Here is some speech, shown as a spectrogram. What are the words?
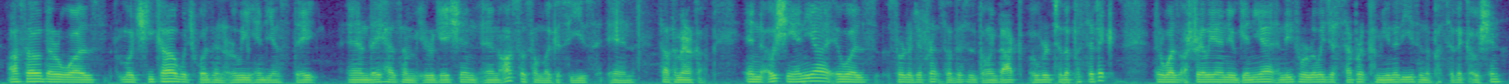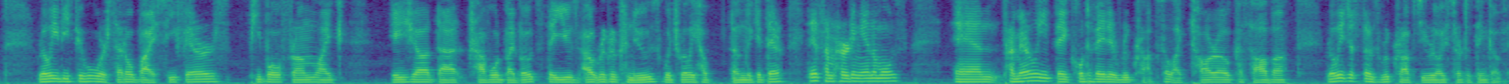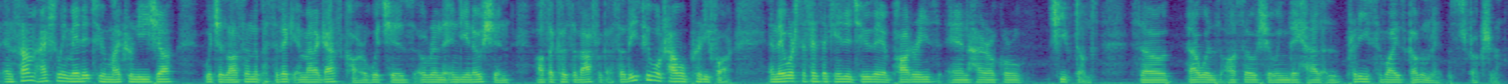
Also, there was Mochica, which was an early Indian state, and they had some irrigation and also some legacies in South America. In Oceania, it was sort of different, so this is going back over to the Pacific. There was Australia and New Guinea, and these were really just separate communities in the Pacific Ocean. Really, these people were settled by seafarers, people from like Asia that traveled by boats. They used outrigger canoes, which really helped them to get there. They had some herding animals, and primarily they cultivated root crops, so like taro, cassava, really just those root crops you really start to think of. And some actually made it to Micronesia, which is also in the Pacific, and Madagascar, which is over in the Indian Ocean off the coast of Africa. So these people traveled pretty far, and they were sophisticated too. They had potteries and hierarchical chiefdoms. So that was also showing they had a pretty civilized government structure.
